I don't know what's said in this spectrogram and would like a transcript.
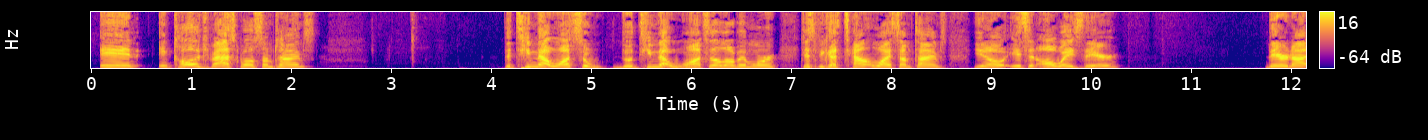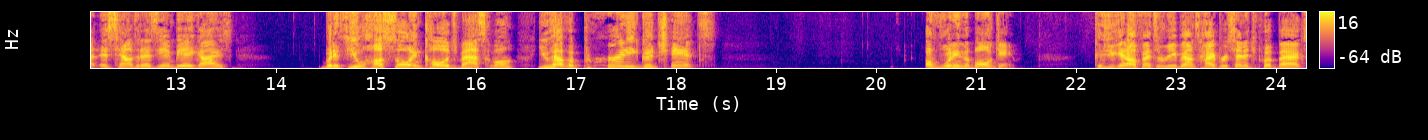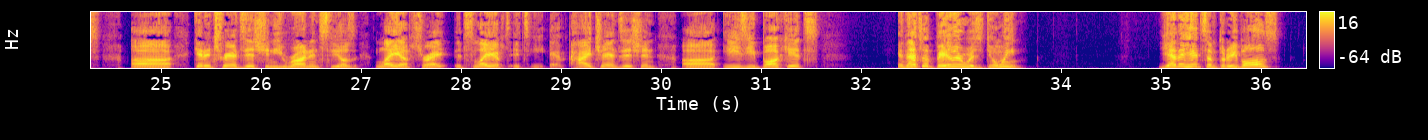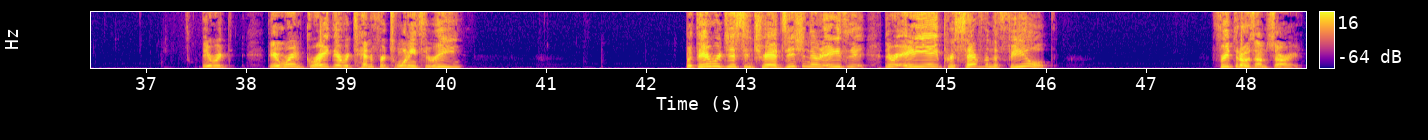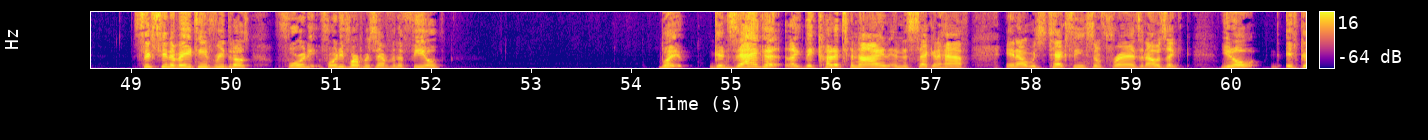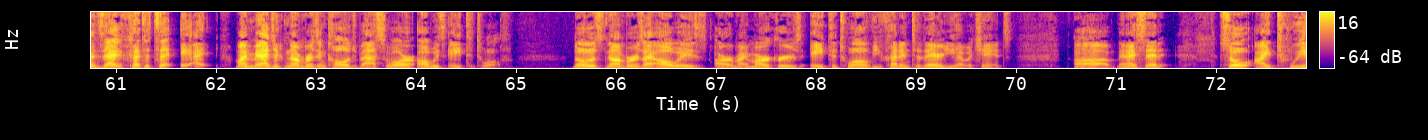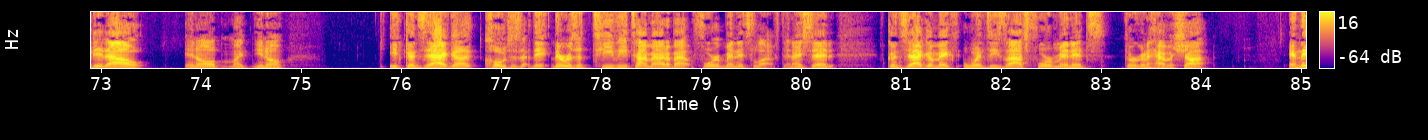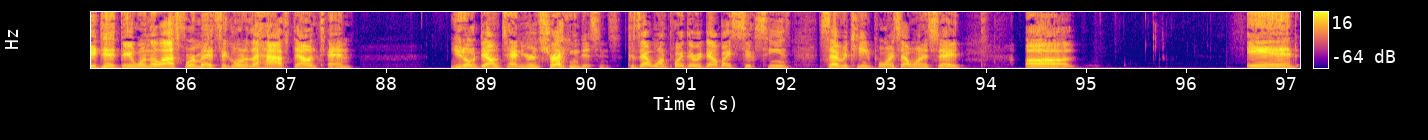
And in college basketball, sometimes the team that wants to, the team that wants it a little bit more, just because talent wise, sometimes you know isn't always there. They're not as talented as the NBA guys. But if you hustle in college basketball, you have a pretty good chance of winning the ball game because you get offensive rebounds, high percentage putbacks, uh, get in transition, He run and steals layups, right? It's layups, it's e- high transition, uh, easy buckets, and that's what Baylor was doing. Yeah, they hit some three balls. They were they weren't great. They were ten for twenty three. But they were just in transition. They were 83, they were 88% from the field. Free throws, I'm sorry. 16 of 18 free throws, 40, 44% from the field. But Gonzaga, like they cut it to nine in the second half, and I was texting some friends, and I was like, you know, if Gonzaga cuts it to, I, my magic numbers in college basketball are always eight to twelve. Those numbers I always are my markers. Eight to twelve, you cut into there, you have a chance. Uh, and I said, so I tweeted out in all my, you know, if Gonzaga closes, they, there was a TV timeout about four minutes left, and I said, Gonzaga makes wins these last four minutes, they're going to have a shot. And they did. They won the last four minutes. They go into the half down 10. You know, down 10, you're in striking distance. Because at one point they were down by 16, 17 points, I want to say. Uh, and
